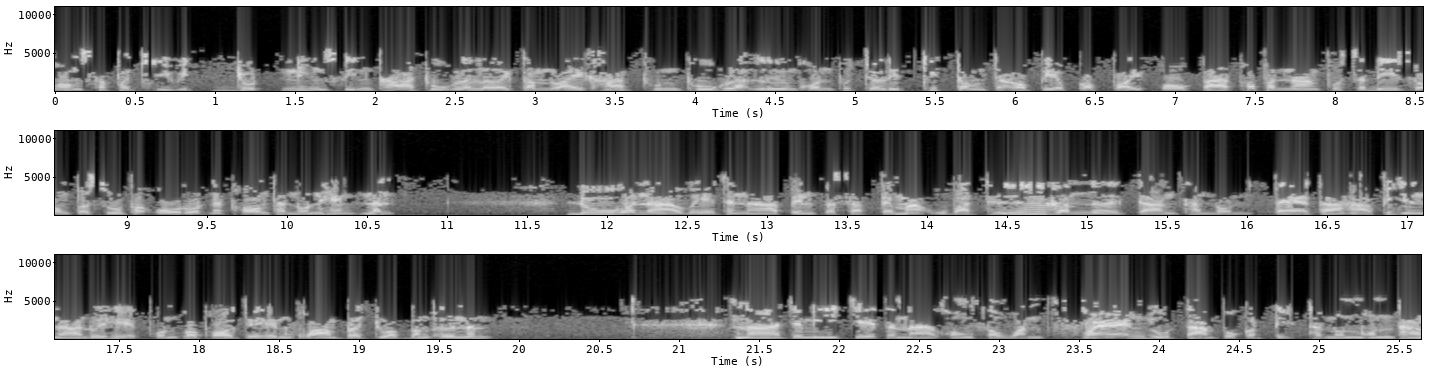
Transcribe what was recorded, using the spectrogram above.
ของสรรพชีวิตหยุดนิ่งสินค้าถูกละเลยกำไรขาดทุนถูกละลืมคนทุจริตคิดจ้องจะเอาเปรียบก็ปล่อยโอกาสเพราะพนางพุทธดีทรงประสูติพระโอรสในท้องถนนแห่งนั้นดูก็น่าเวทนาเป็นกษัตริย์แต่มาอุบัติถือกำเนิดกลางถนน แต่ถ้าหากพิจารณาด้วยเหตุผลก็พอจะเห็นความประจวบบังเอิญนั้น น่าจะมีเจตนาของสวรรค์แฝงอยู่ตามปกติ ถนนหนทาง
